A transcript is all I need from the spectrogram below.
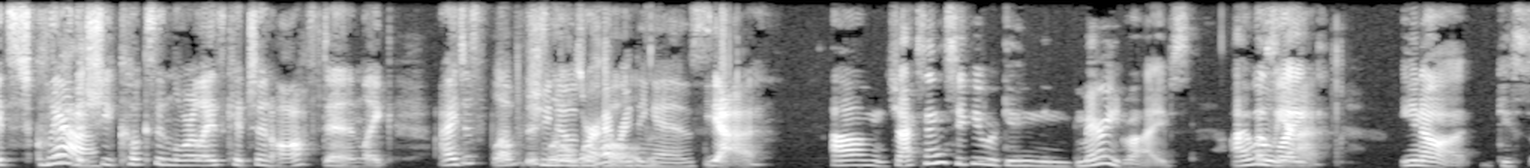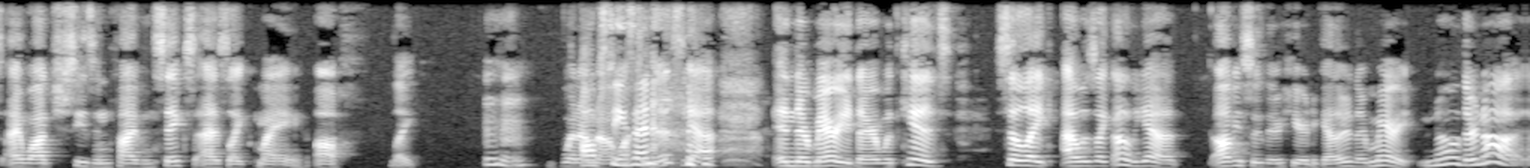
it's clear Yeah. that she cooks in Lorelai's kitchen often. Like, I just love this. She little knows where everything is. Yeah. Um, Jackson and Sookie were giving me married vibes. I was Oh, like, yeah. you know, I guess I watched season five and six as like my off, like hmm when I'm Off not season. watching this. Yeah, and they're married there with kids. So like, I was like, oh yeah, obviously they're here together. They're married. No, they're not.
